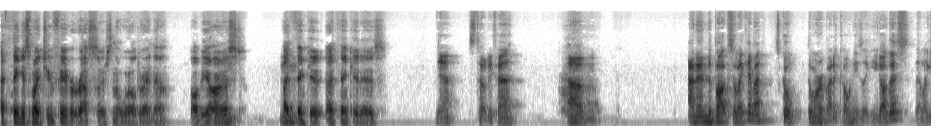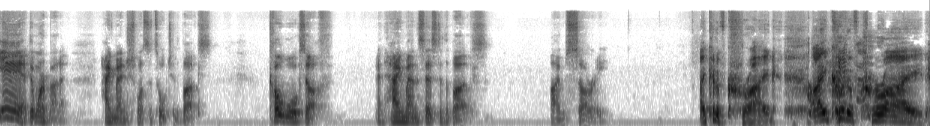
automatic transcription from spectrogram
I think it's my two favorite wrestlers in the world right now. I'll be honest. I Mm. think it. I think it is. Yeah, it's totally fair. Um, and then the Bucks are like, "Hey man, it's cool. Don't worry about it, Cole." And he's like, "You got this." They're like, "Yeah, yeah, yeah, don't worry about it." Hangman just wants to talk to the Bucks. Cole walks off, and Hangman says to the Bucks, "I'm sorry." I could have cried. I could have cried.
